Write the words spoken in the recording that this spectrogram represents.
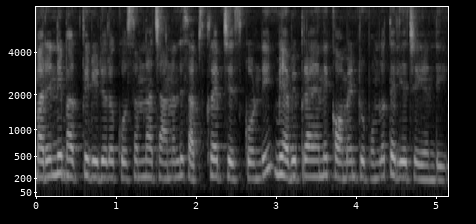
మరిన్ని భక్తి వీడియోల కోసం నా ఛానల్ని సబ్స్క్రైబ్ చేసుకోండి. మీ అభిప్రాయాన్ని కామెంట్ రూపంలో తెలియచేయండి.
